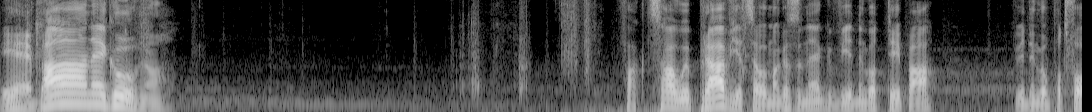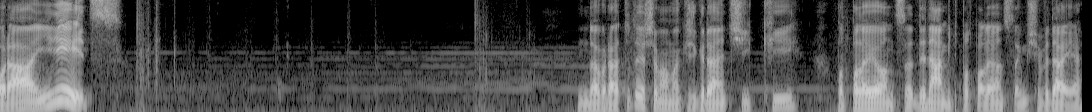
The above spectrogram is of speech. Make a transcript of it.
Jebane gówno. Fakt, cały, prawie cały magazynek w jednego typa. W jednego potwora i nic. Dobra, tutaj jeszcze mam jakieś granaciki podpalające, dynamit podpalający, tak mi się wydaje.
